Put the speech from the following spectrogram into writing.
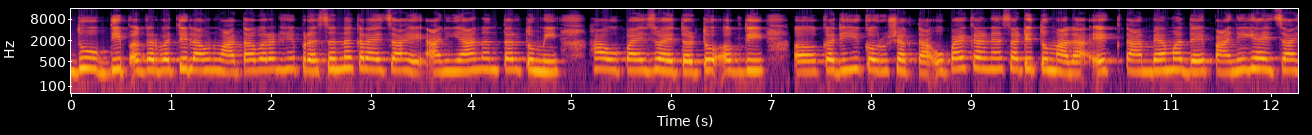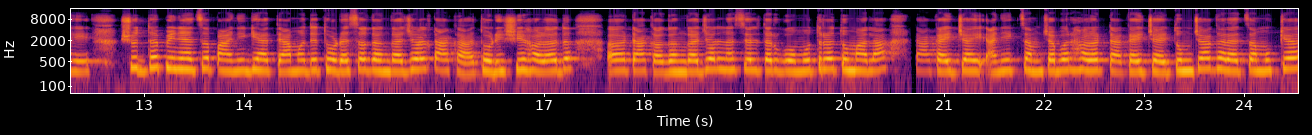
धूप दीप अगरबत्ती लावून वातावरण हे प्रसन्न करायचं आहे. आणि यानंतर तुम्ही हा उपाय जो आहे तर तो अगदी अगदी कधीही करू शकता. उपाय करण्यासाठी तुम्हाला एक तांब्यामध्ये पाणी घ्यायचं आहे. शुद्ध पिण्याचं पाणी घ्या. त्यामध्ये थोडंसं गंगाजल टाका. थोडीशी हळद टाका. गंगाजल नसेल तर गोमूत्र तुम्हाला टाकायचे आहे आणि एक चमचाभर हळद टाकायची आहे. तुमच्या घराचा मुख्य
